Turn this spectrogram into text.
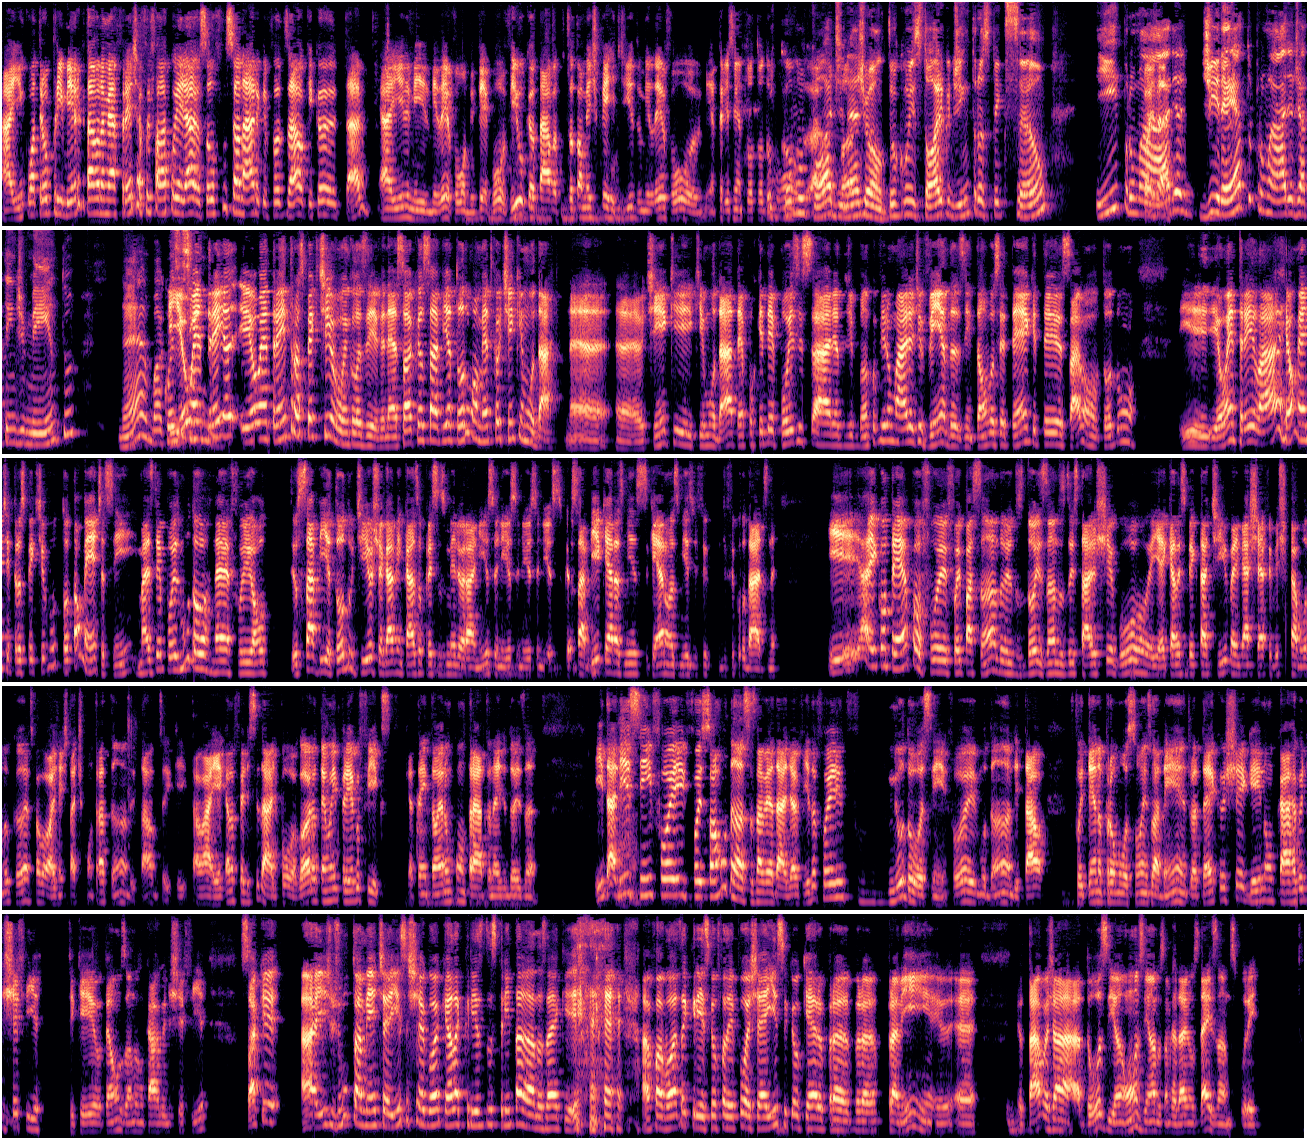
Aí encontrei o primeiro que estava na minha frente, eu fui falar com ele, ah, eu sou o funcionário que foi usar, o que que eu... Tá? Aí ele me, me levou, me pegou, viu que eu estava totalmente perdido, me levou, me apresentou todo mundo. E como pode, né, João? Tu com histórico de introspecção ir para uma pois é. área, é. direto para uma área de atendimento né? Uma coisa e eu assim... entrei, eu entrei introspectivo, inclusive, né? Só que eu sabia a todo momento que eu tinha que mudar, né? É, eu tinha que, que mudar, até porque depois essa área de banco vira uma área de vendas, então você tem que ter, sabe, todo um. E eu entrei lá realmente introspectivo totalmente, assim, mas depois mudou, né? Fui ao eu sabia, todo dia eu chegava em casa, eu preciso melhorar nisso, nisso, nisso, nisso. Porque eu sabia que eram as minhas, que eram as minhas dificuldades, né? E aí, com o tempo, foi, foi passando, os dois anos do estágio chegou, e aquela expectativa, aí minha chefe me chamou no canto, falou, ó, a gente tá te contratando e tal, não sei o que e tal. Aí aquela felicidade, pô, agora eu tenho um emprego fixo, que até então era um contrato, né, de dois anos. E dali, sim, foi, foi só mudanças, na verdade. A vida foi, mudou, assim, foi mudando e tal. Foi tendo promoções lá dentro, até que eu cheguei num cargo de chefia. Fiquei até uns anos no cargo de chefia. Só que aí, juntamente a isso, chegou aquela crise dos 30 anos, né? Que a famosa crise, que eu falei, poxa, é isso que eu quero para mim. É, eu estava já há 12 anos, 11 anos, na verdade, uns 10 anos por aí,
